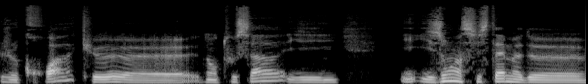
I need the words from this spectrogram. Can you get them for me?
je crois que dans tout ça, il ils ont un système de,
